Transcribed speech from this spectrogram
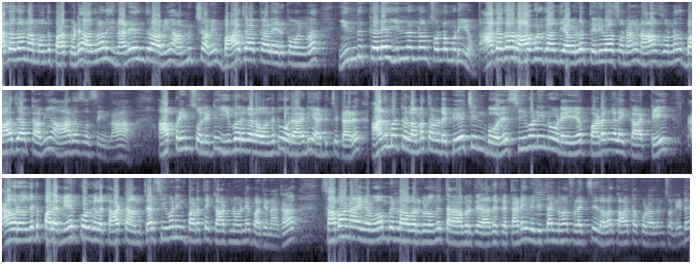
அதை தான் நம்ம வந்து பார்க்க வேண்டியது. அதனால நரேந்திராவையும் அமித்ஷாவையும் பாஜகவில் இருக்கவங்களாம் இந்துக்களே இல்லைன்னு தான் சொல்ல முடியும். அதை தான் ராகுல் காந்தி அவர்கள் தெளிவாக சொன்னாங்க. நான் சொன்னது பாஜகவையும் ஆர்எஸ்எஸையும் தான். அப்படின்னு சொல்லிட்டு இவர்களை வந்துட்டு ஒரு அடி அடிச்சிட்டாரு. அது மட்டும் இல்லாம தன்னுடைய பேச்சின் போது சிவனினுடைய படங்களை காட்டி அவர் வந்துட்டு பல மேற்கோள்களை காட்ட ஆரம்பிச்சார். சிவனின் படத்தை காட்டினோடனே பார்த்தீங்கன்னாக்கா சபாநாயகர் ஓம் பிர்லா அவர்கள் வந்து த- அவருக்கு அதுக்கு தடை விதித்தால் இந்த மாதிரி ஃப்ளெக்ஸ் இதெல்லாம் காட்டக்கூடாதுன்னு சொல்லிட்டு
